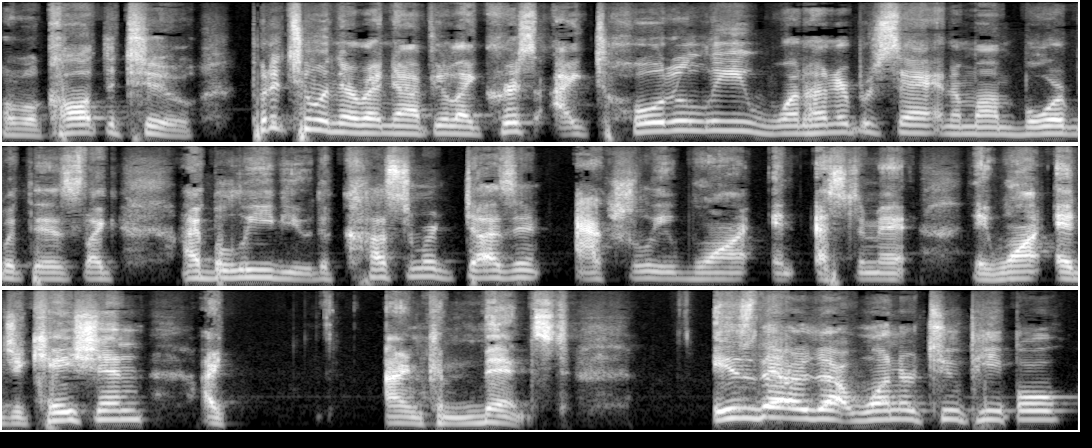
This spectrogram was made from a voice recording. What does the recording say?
or we'll call it the two. Put a two in there right now. If you're like, Chris, I totally 100% and I'm on board with this. Like, I believe you. The customer doesn't actually want an estimate, they want education. I, I'm convinced. Is there that one or two people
